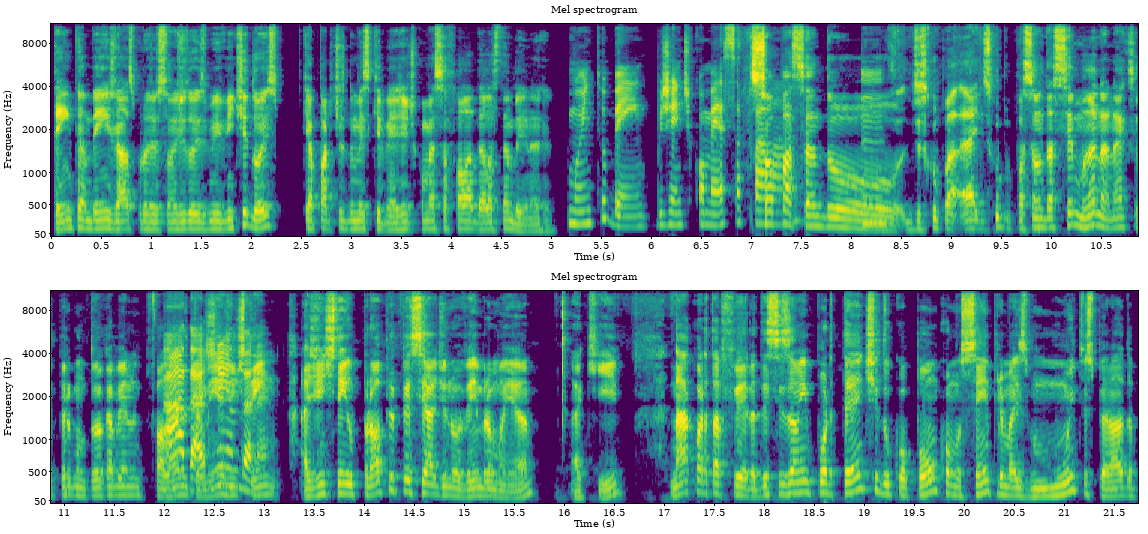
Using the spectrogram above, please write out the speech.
tem também já as projeções de 2022, que a partir do mês que vem a gente começa a falar delas também, né? Muito bem. A gente começa a falar. Só passando. Hum. Desculpa, é, desculpa, passando da semana, né? Que você perguntou, acabei falando ah, também. Agenda, a, gente tem, né? a gente tem o próprio PCA de novembro amanhã, aqui. Na quarta-feira, decisão importante do Copom, como sempre, mas muito esperada.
